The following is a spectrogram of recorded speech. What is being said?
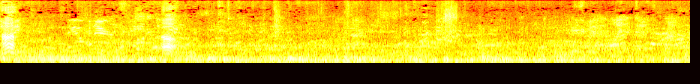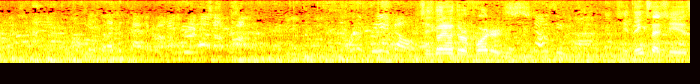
Huh? Oh. Where did Priya go? She's going in with the reporters. No, she's not. She thinks that she is.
